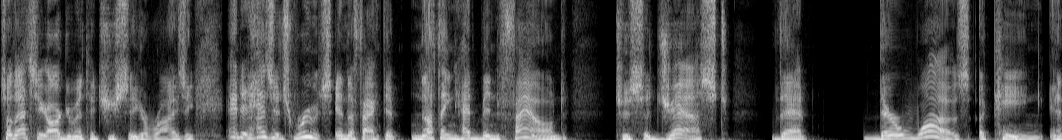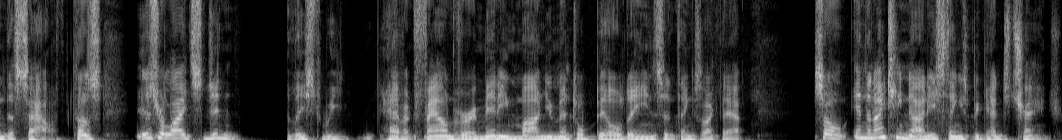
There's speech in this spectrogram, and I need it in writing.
So that's the argument that you see arising. And it has its roots in the fact that nothing had been found to suggest that there was a king in the South. Because Israelites didn't, at least we haven't found very many monumental buildings and things like that. So in the 1990s, things began to change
